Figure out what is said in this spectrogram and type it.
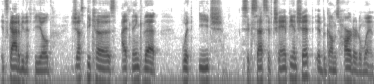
it's got to be the field, just because I think that with each successive championship, it becomes harder to win.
